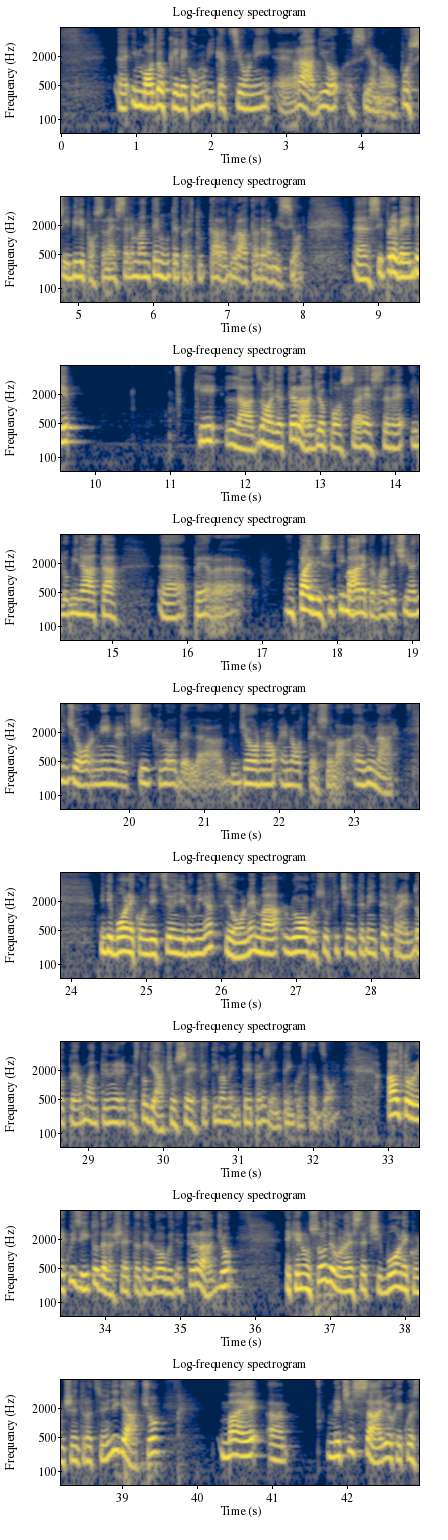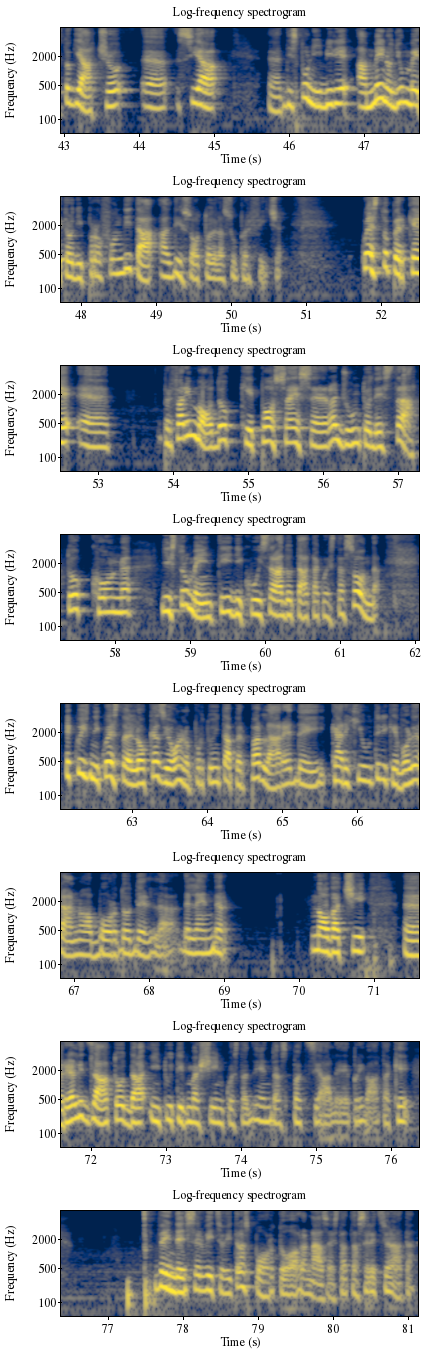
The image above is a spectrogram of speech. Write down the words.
eh, in modo che le comunicazioni eh, radio siano possibili, possano essere mantenute per tutta la durata della missione. Eh, si prevede che la zona di atterraggio possa essere illuminata eh, per eh, un paio di settimane, per una decina di giorni nel ciclo del, di giorno e notte solare, lunare quindi buone condizioni di illuminazione, ma luogo sufficientemente freddo per mantenere questo ghiaccio se effettivamente è presente in questa zona. Altro requisito della scelta del luogo di atterraggio è che non solo devono esserci buone concentrazioni di ghiaccio, ma è eh, necessario che questo ghiaccio eh, sia eh, disponibile a meno di un metro di profondità al di sotto della superficie. Questo perché eh, per fare in modo che possa essere raggiunto ed estratto con gli strumenti di cui sarà dotata questa sonda. E quindi questa è l'occasione, l'opportunità per parlare dei carichi utili che voleranno a bordo del, dell'Ender Nova C eh, realizzato da Intuitive Machine, questa azienda spaziale privata che vende il servizio di trasporto alla NASA, è stata selezionata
